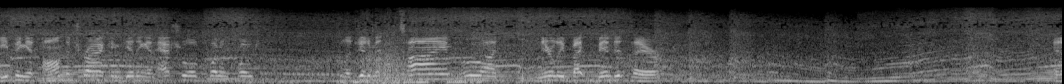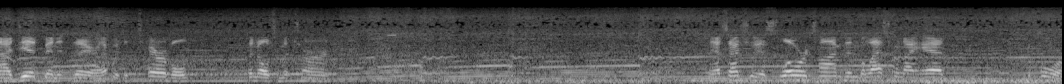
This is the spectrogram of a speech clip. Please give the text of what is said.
Keeping it on the track and getting an actual quote-unquote legitimate time. Ooh, I nearly bend it there. And I did bend it there. That was a terrible penultimate turn. And that's actually a slower time than the last one I had before.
